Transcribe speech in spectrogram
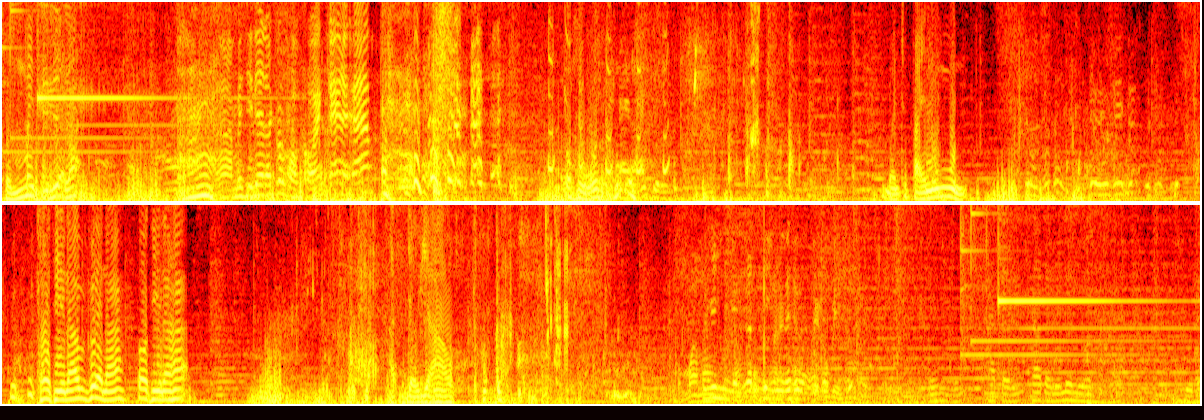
ผมไม่ตีเรียแล้วอ่าอ่าไม่ทีเดียวแล้วก็ขอขอแก้นะครับ โอ้โหใจร้ายจริงเหมือนจะไปนู่นโทษทีนะเพื่อนๆนะโทษทีนะฮะอัด ยาวๆผมว่าไม่วิ่งอย่างกันวิ่งเลยไม่ต้องบินถ้าตรงถ้าตรงนี้ไม่มีอยู่ได้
